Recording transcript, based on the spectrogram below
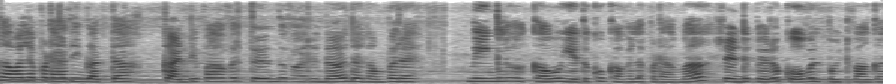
கவலைப்படாதீங்க அத்தா. கண்டிப்பாக அவர் திறந்து வரேன்னு நான் நம்புகிறேன் நீங்களும் அக்காவும் எதுக்கும் கவலைப்படாம ரெண்டு பேரும் கோவில் போயிட்டு வாங்க.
